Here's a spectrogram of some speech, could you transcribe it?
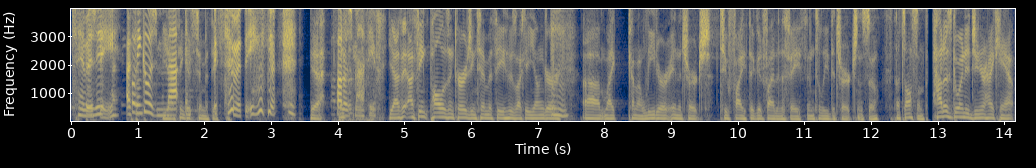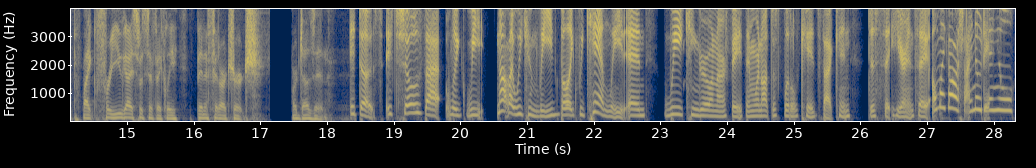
Timothy. I think it was Matthew. Yeah, I think it's Timothy. It's Timothy. Yeah. I thought it was Matthew. Yeah, I, th- I think Paul is encouraging Timothy, who's like a younger, Mm-hmm. um, like kind of leader in the church, to fight the good fight of the faith and to lead the church. And so that's awesome. How does going to junior high camp, like for you guys specifically, benefit our church, or does it? It does. It shows that like we not that we can lead, but like we can lead and we can grow in our faith and we're not just little kids that can just sit here and say, "Oh my gosh, I know Daniel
